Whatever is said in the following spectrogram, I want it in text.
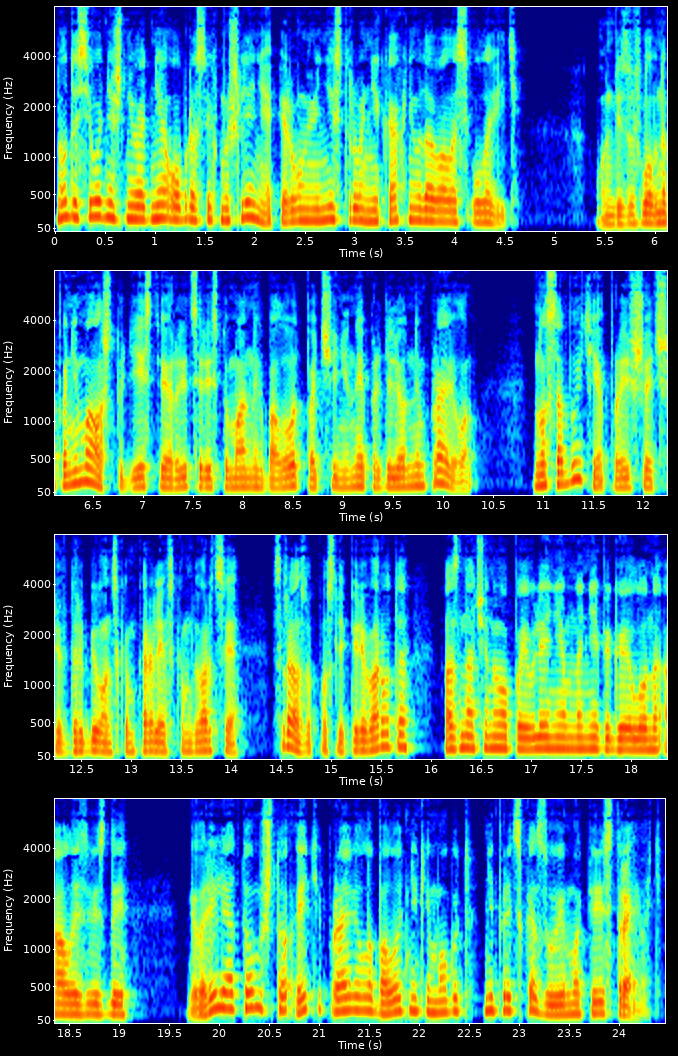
Но до сегодняшнего дня образ их мышления первому министру никак не удавалось уловить. Он, безусловно, понимал, что действия рыцарей с туманных болот подчинены определенным правилам, но события, происшедшие в Дорбионском королевском дворце сразу после переворота, означенного появлением на небе Гайлона Алой Звезды, говорили о том, что эти правила болотники могут непредсказуемо перестраивать.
